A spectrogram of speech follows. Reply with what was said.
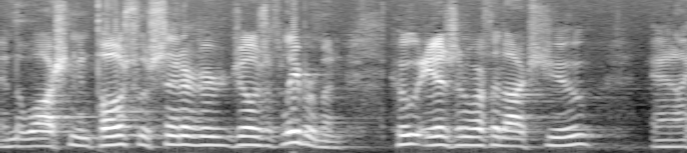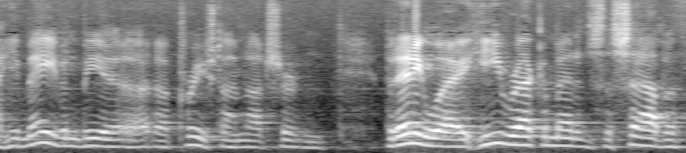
in the Washington Post with Senator Joseph Lieberman, who is an Orthodox Jew, and uh, he may even be a, a priest, I'm not certain. But anyway, he recommended the Sabbath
